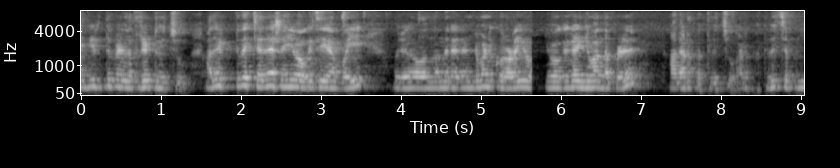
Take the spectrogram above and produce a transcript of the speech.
അരി എടുത്ത് വെള്ളത്തിലിട്ട് വെച്ചു. അത് ഇട്ട് വെച്ചതിന് ശേഷം യോഗ ചെയ്യാൻ പോയി. ഒരു ഒന്നൊന്നര രണ്ട് മണിക്കൂറോളം യോഗ കഴിഞ്ഞ് വന്നപ്പോൾ അത് അടുപ്പത്ത് വെച്ചു. അടുപ്പത്ത് വെച്ചപ്പോൾ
